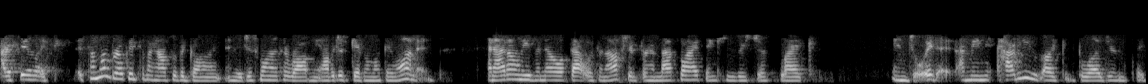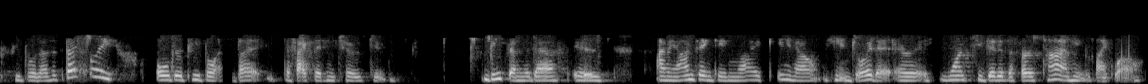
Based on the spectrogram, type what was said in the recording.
I feel like if someone broke into my house with a gun and they just wanted to rob me i would just give them what they wanted. And i don't even know if that was an option for him. That's why i think he was just like enjoyed it. I mean how do you like bludgeon six people? To death especially older people but the fact that he chose to beat them to death is I mean, I'm thinking like, you know, he enjoyed it. Or once he did it the first time, he was like, well,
